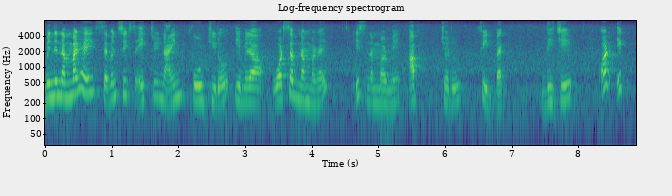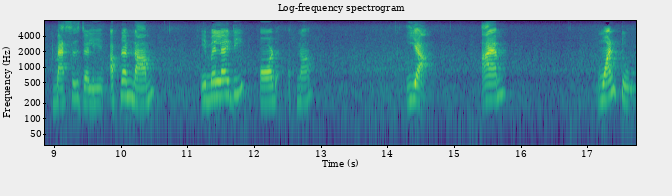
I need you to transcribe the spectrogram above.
मेरे नंबर है seven six eight three nine four zero ये मेरा व्हाट्सएप नंबर है। इस नंबर में आप ज़रूर फीडबैक दीजिए और एक मैसेज डालिए। अपना नाम ईमेल आईडी और अपना Yeah, I am want to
